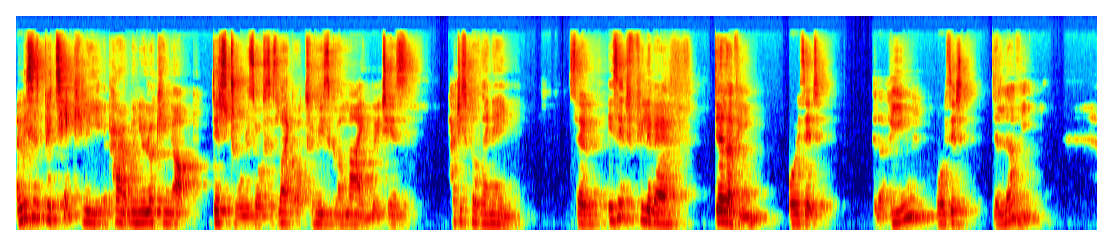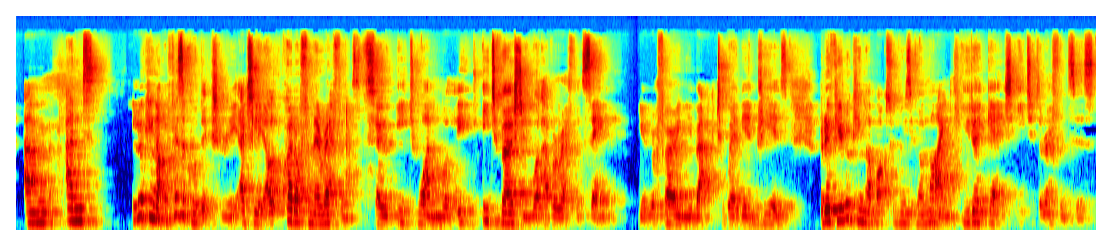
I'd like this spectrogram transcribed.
and this is particularly apparent when you're looking up digital resources like Oxford Music Online, which is how do you spell their name? So is it Philibert Delavigne, or is it Delavigne, or is it Delavigne? Um, and looking up a physical dictionary, actually, uh, quite often they're referenced. So each one will, each version will have a reference saying, you referring you back to where the entry is. But if you're looking up Oxford Music Online, you don't get each of the references.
